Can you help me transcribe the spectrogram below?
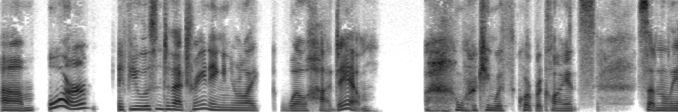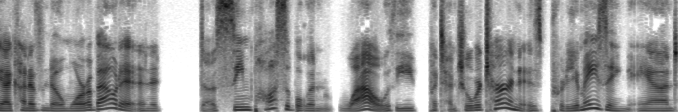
Um, or if you listen to that training and you're like, well, hot damn, working with corporate clients, suddenly I kind of know more about it and it does seem possible. And wow, the potential return is pretty amazing. And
